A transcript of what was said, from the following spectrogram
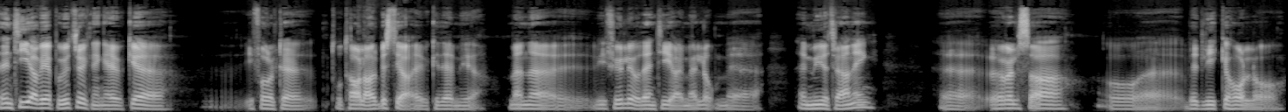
Den tida vi er på utrykning, er jo ikke I forhold til totale arbeidstida er jo ikke det mye. Men uh, vi fyller jo den tida imellom med, med mye trening, uh, øvelser og eh, vedlikehold og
